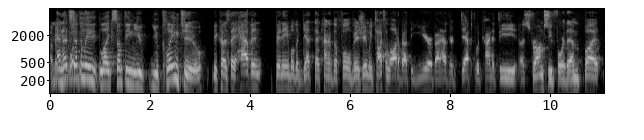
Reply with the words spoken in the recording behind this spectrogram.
I mean And that's definitely like something you you cling to because they haven't been able to get that kind of the full vision. We talked a lot about the year about how their depth would kind of be a strong suit for them, but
